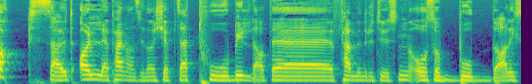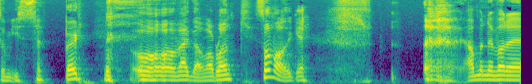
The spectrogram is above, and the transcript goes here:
maksa ut alle pengene sine og kjøpt seg to bilder til 500 000, og så bodde hun liksom i søppel, og veggene var blanke. Sånn var det ikke. ja, men Var det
